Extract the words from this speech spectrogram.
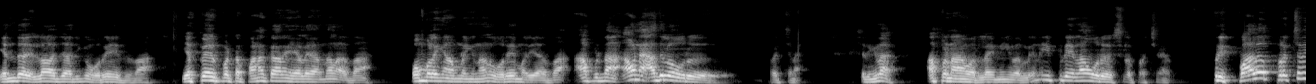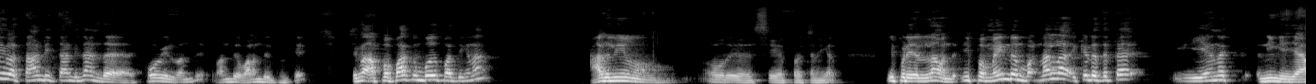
எந்த எல்லா ஜாதிக்கும் ஒரே இதுதான். எப்பேற்பட்ட பணக்காரன் ஏழையாக இருந்தாலும் அதுதான் பொம்பளைங்க ஆம்பளைங்கனாலும் ஒரே மரியாதை தான் அப்படின்னா அவனை அதில் ஒரு பிரச்சனை. சரிங்களா? அப்போ நான் வரல நீ வரல இப்படியெல்லாம் ஒரு சில பிரச்சனைகள். இப்படி பல பிரச்சனைகளை தாண்டி தாண்டி தான் இந்த கோவில் வந்து வந்து வளர்ந்துட்டு இருக்கு சரிங்களா? அப்போ பார்க்கும்போது பார்த்தீங்கன்னா அதுலேயும் ஒரு சில பிரச்சனைகள். இப்படியெல்லாம் வந்து இப்போ மெயின்டைன் நல்லா கிட்டத்தட்ட எனக்கு நீங்கள் யா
